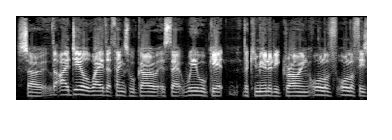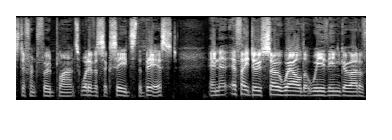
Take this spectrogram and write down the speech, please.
So the ideal way that things will go is that we will get the community growing all of all of these different food plants. Whatever succeeds the best, and if they do so well that we then go out of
